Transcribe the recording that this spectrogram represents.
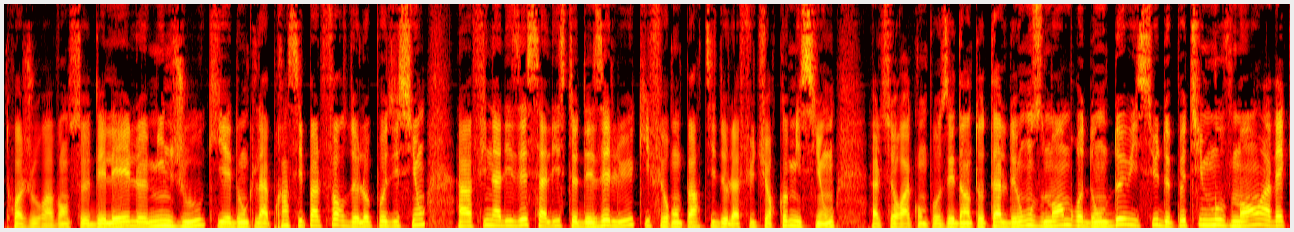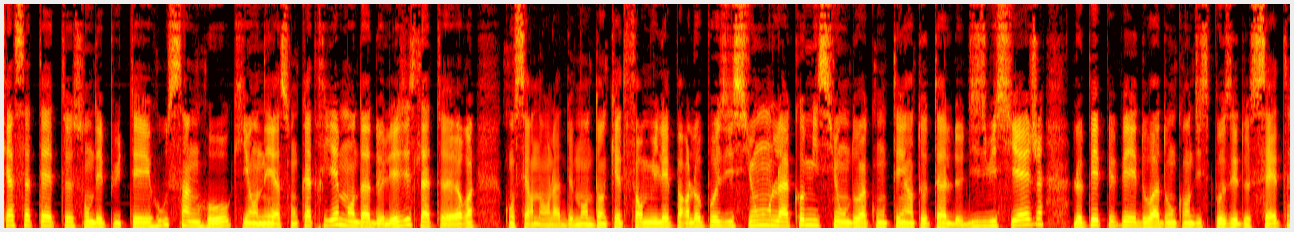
Trois jours avant ce délai, le Minju, qui est donc la principale force de l'opposition, a finalisé sa liste des élus qui feront partie de la future commission. Elle sera composée d'un total de 11 membres, dont deux issus de petits mouvements, avec à sa tête son député Hu Sang-ho, qui en est à son quatrième mandat de législateur. Concernant Concernant la demande d'enquête formulée par l'opposition, la commission doit compter un total de 18 sièges. Le PPP doit donc en disposer de 7.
